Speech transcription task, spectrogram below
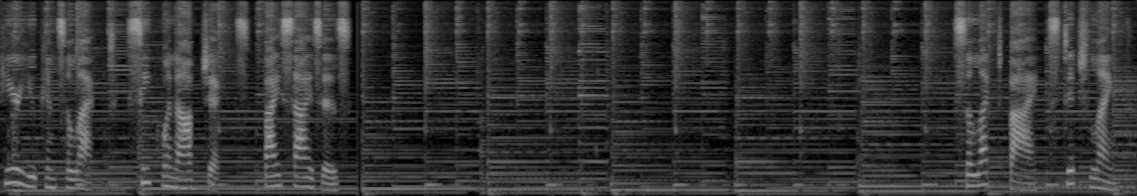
Here you can select sequin objects by sizes. Select by stitch length.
